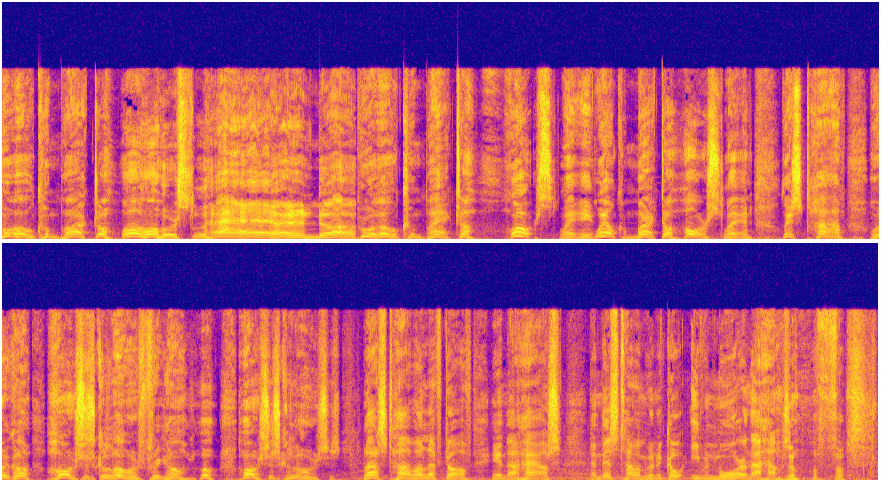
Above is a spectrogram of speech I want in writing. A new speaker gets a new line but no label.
Welcome back to Horseland. Welcome back to Horseland. Welcome back to Horseland. This time we got horses galore for y'all. Oh, horses galore. Last time I left off in the house, and this time I'm going to go even more in the house.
